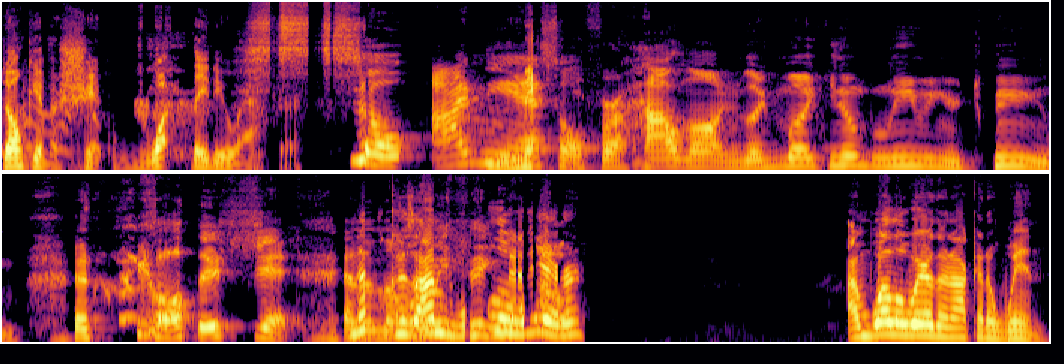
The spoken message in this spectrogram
Don't give a shit what they do after. So I'm the Make asshole it. for how long? You're like, Mike, you don't believe in your team, and like all this shit. And No, because I'm only thing well now- aware. I'm well aware they're not going to win.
